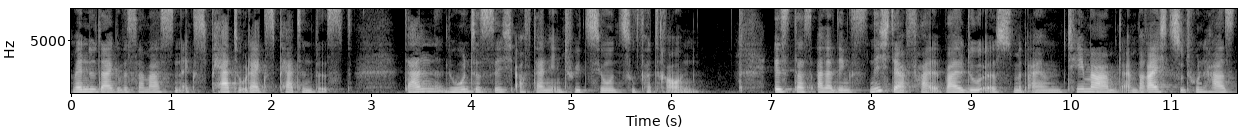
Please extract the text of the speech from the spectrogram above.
wenn du da gewissermaßen Experte oder Expertin bist, dann lohnt es sich, auf deine Intuition zu vertrauen. Ist das allerdings nicht der Fall, weil du es mit einem Thema, mit einem Bereich zu tun hast,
